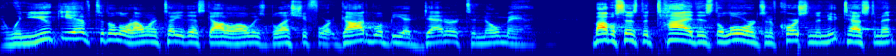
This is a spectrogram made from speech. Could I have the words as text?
And when you give to the Lord, I want to tell you this God will always bless you for it. God will be a debtor to no man. The Bible says the tithe is the Lord's. And of course, in the New Testament,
